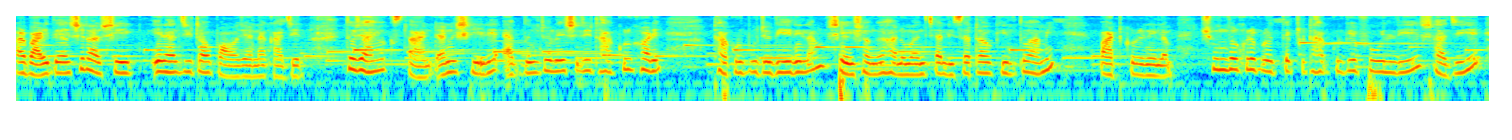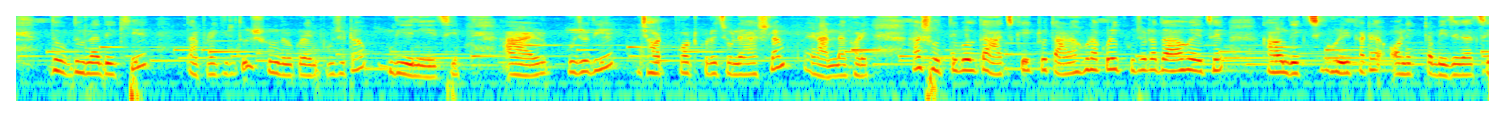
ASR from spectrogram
আর বাড়িতে আসে না, সেই এনার্জিটাও পাওয়া যায় না কাজের। তো যাই হোক, স্নান টান সেরে একদম চলে এসেছি ঠাকুর ঘরে। ঠাকুর পুজো দিয়ে নিলাম, সেই সঙ্গে হনুমান চালিসাটাও কিন্তু আমি পাঠ করে নিলাম। সুন্দর করে প্রত্যেকটা ঠাকুরকে ফুল দিয়ে সাজিয়ে ধূপধুনা দেখিয়ে তারপরে কিন্তু সুন্দর করে আমি পুজোটাও দিয়ে নিয়েছি। আর পুজো দিয়ে ঝটপট করে চলে আসলাম রান্নাঘরে। আর সত্যি বলতে আজকে একটু তাড়াহুড়া করে পুজোটা দেওয়া হয়েছে, কারণ দেখছি ঘড়ির কাটায় অনেকটা বেজে গেছে।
